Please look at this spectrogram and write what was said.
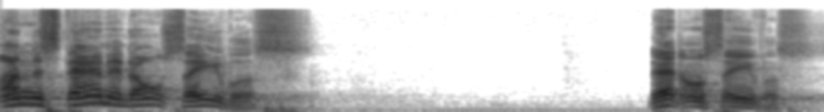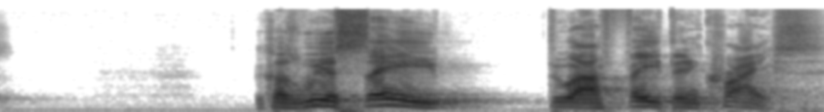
understanding don't save us. That don't save us. Because we are saved through our faith in Christ,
